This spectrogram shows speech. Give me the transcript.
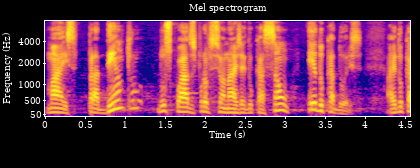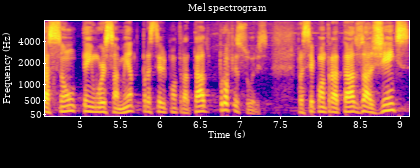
Mas para dentro dos quadros profissionais da educação, educadores. A educação tem um orçamento para serem contratados professores, para ser contratados agentes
